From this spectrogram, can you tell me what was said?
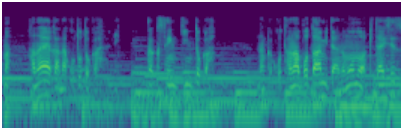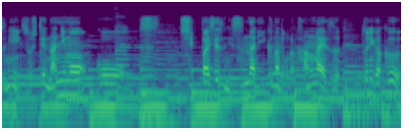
まあ、華やかなこととか一攫千金とかなんかこう棚ぼたみたいなものは期待せずにそして何もこう失敗せずにすんなりいくなんてことは考えずとにかく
